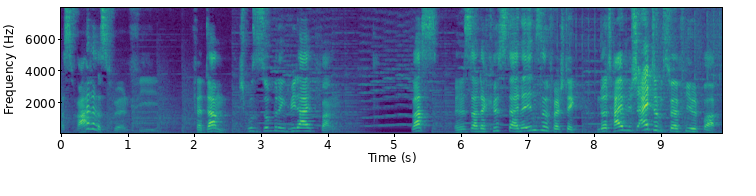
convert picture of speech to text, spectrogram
Was war das für ein Vieh? Verdammt, ich muss es unbedingt wieder einfangen. Was, wenn es an der Küste einer Insel versteckt und dort heimlich Items vervielfacht?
